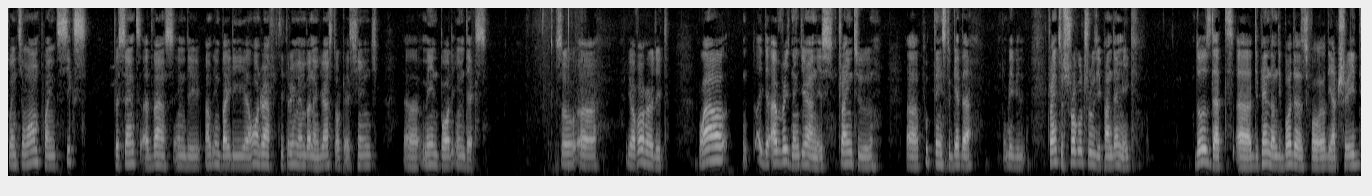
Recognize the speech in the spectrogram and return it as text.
21.6% advance in the I mean by the uh, 153 member Nigerian Stock Exchange uh, main board index. So uh, you have all heard it. While the average Nigerian is trying to uh, put things together, maybe trying to struggle through the pandemic. Those that uh, depend on the borders for their trade,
